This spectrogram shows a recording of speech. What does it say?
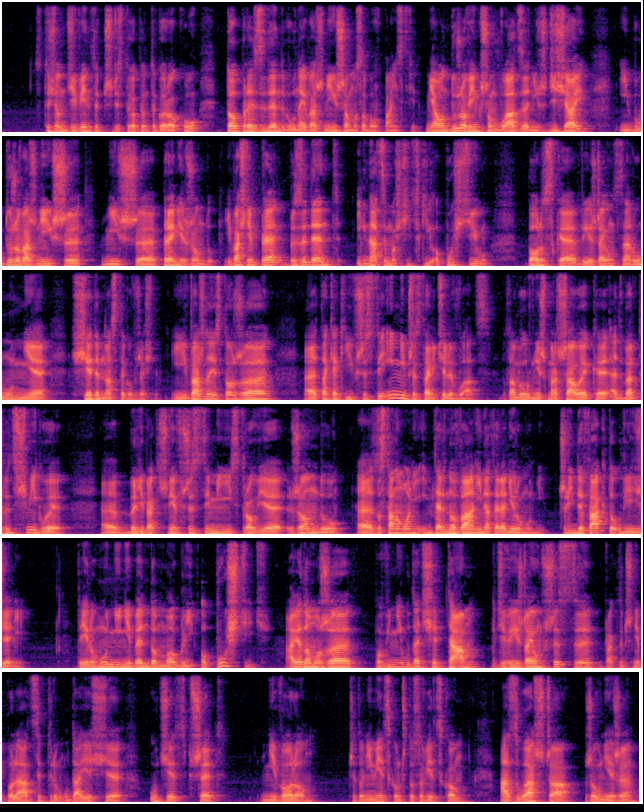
z 1935 roku, to prezydent był najważniejszą osobą w państwie. Miał on dużo większą władzę niż dzisiaj i był dużo ważniejszy niż e, premier rządu. I właśnie pre prezydent Ignacy Mościcki opuścił Polskę, wyjeżdżając na Rumunię 17 września. I ważne jest to, że e, tak jak i wszyscy inni przedstawiciele władz, bo tam był również marszałek e, Edward Rydz-Śmigły, e, byli praktycznie wszyscy ministrowie rządu, zostaną oni internowani na terenie Rumunii, czyli de facto uwięzieni. Tej Rumunii nie będą mogli opuścić, a wiadomo, że powinni udać się tam, gdzie wyjeżdżają wszyscy praktycznie Polacy, którym udaje się uciec przed niewolą, czy to niemiecką, czy to sowiecką, a zwłaszcza żołnierze,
